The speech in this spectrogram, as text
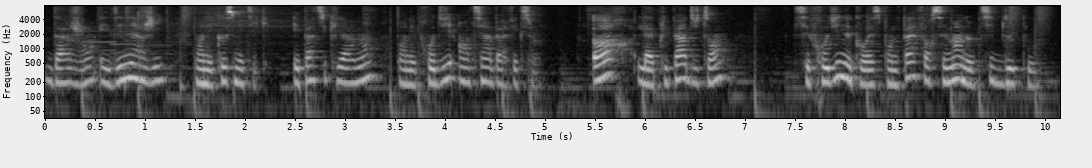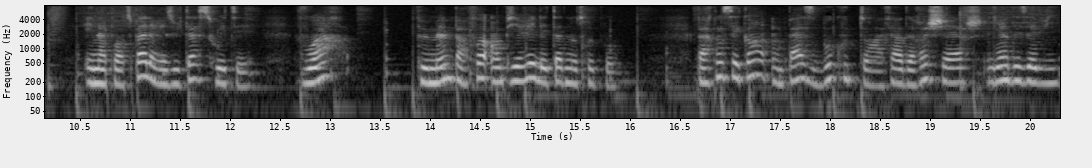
d'argent et d'énergie dans les cosmétiques, et particulièrement dans les produits anti-imperfection. Or, la plupart du temps, ces produits ne correspondent pas forcément à nos types de peau et n'apportent pas les résultats souhaités, voire peut même parfois empirer l'état de notre peau. Par conséquent, on passe beaucoup de temps à faire des recherches, lire des avis,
